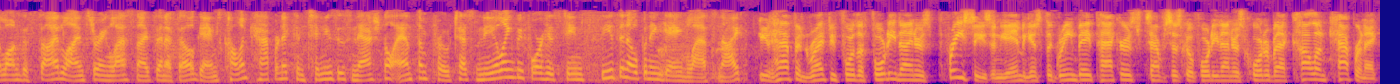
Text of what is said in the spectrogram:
Along the sidelines during last night's NFL games, Colin Kaepernick continues his national anthem protest, kneeling before his team's season opening game last night. It happened right before the 49ers preseason game against the Green Bay Packers. San Francisco 49ers quarterback Colin Kaepernick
